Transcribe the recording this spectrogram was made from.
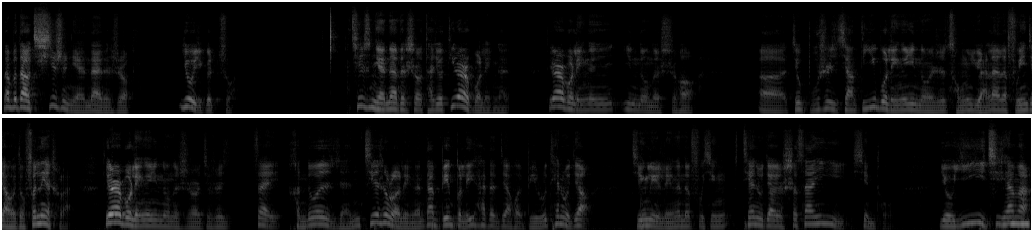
那么到七十年代的时候，又一个转。七十年代的时候，他就第二波灵恩，第二波灵恩运动的时候。呃，就不是像第一波灵恩运动是从原来的福音教会都分裂出来。第二波灵恩运动的时候，就是在很多人接受了灵恩，但并不离开他的教会。比如天主教经历灵恩的复兴，天主教有十三亿信徒，有一亿七千万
